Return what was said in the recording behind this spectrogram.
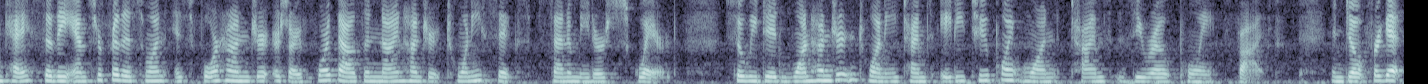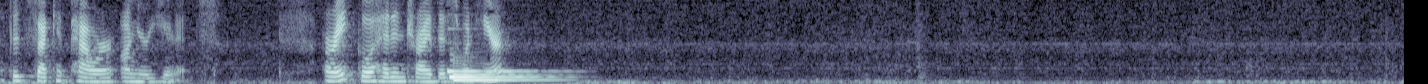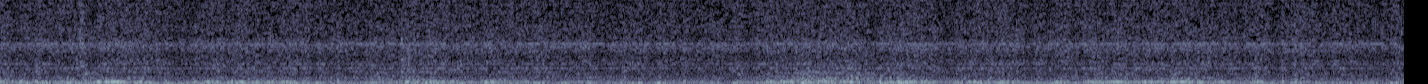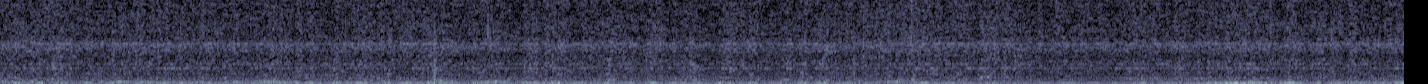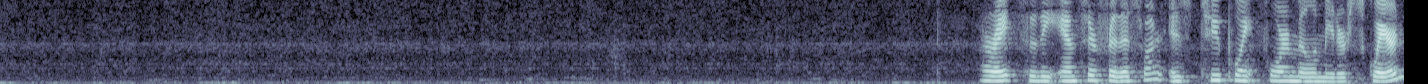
Okay, so the answer for this one is 400, or sorry, 4,926 centimeters squared. So we did 120 times 82.1 times 0.5. And don't forget the second power on your units. All right, go ahead and try this one here. All right, so the answer for this one is 2.4 millimeters squared.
